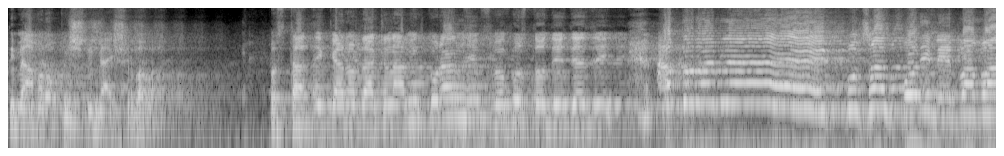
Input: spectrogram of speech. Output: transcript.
তুমি আমার অফিস রুমে আসছো বাবা। ওস্তাদি, কেন ডাকলেন আমি কোরআন মুখস্থ দিতেছি আব্দুর পোশাক পরি নে বাবা।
